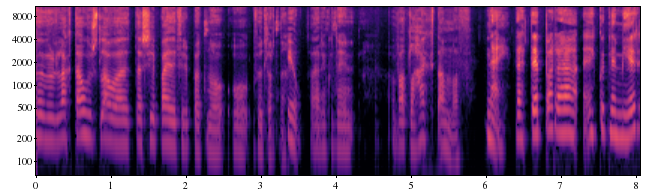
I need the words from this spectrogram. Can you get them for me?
hefur lagt áherslu á að þetta sé bæði fyrir börn og, og fullorna? Jú. Það er einhvern veginn valla hægt annað? Nei, þetta er bara einhvern veginn mér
